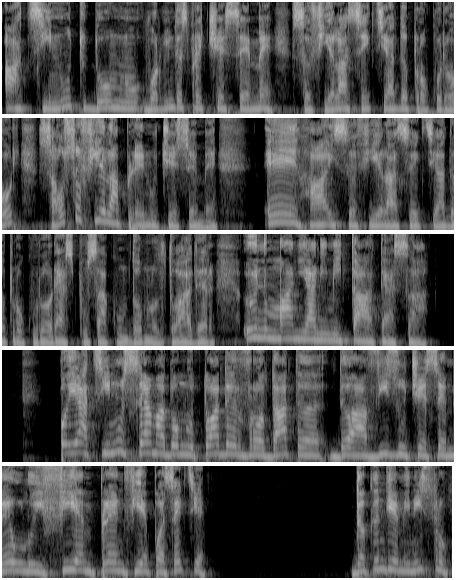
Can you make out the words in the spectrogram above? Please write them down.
a ținut domnul, vorbim despre CSM, să fie la secția de procurori sau să fie la plenul CSM. E, hai să fie la secția de procurori, a spus acum domnul Toader, în manianimitatea sa. Păi a ținut seama domnul Toader vreodată de avizul CSM-ului fie în plen, fie pe secție? De când e ministru?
